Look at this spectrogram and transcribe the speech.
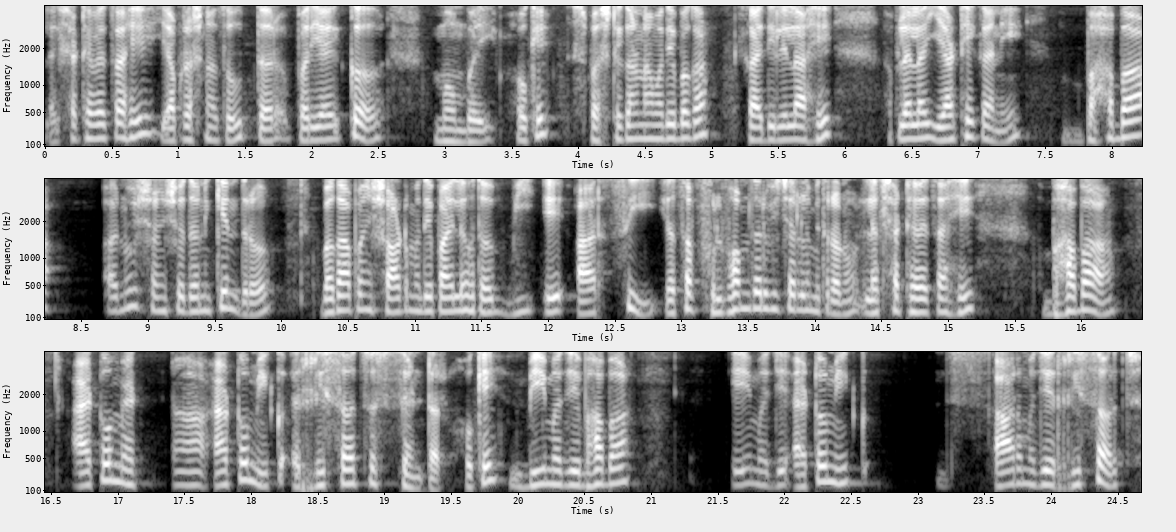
लक्षात ठेवायचं आहे या प्रश्नाचं उत्तर पर्याय क मुंबई. ओके? स्पष्टीकरणामध्ये बघा काय दिलेलं आहे? आपल्याला या ठिकाणी बाबा अणुसंशोधन केंद्र बघा आपण शॉर्टमध्ये पाहिलं होतं बी ए आर सी याचा फुल फॉर्म जर विचारलं मित्रांनो लक्षात ठेवायचं आहे भाबा ॲटोमॅट atomic research centre okay B म्हणजे भाबा ए म्हणजे ॲटॉमिक आर म्हणजे रिसर्च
